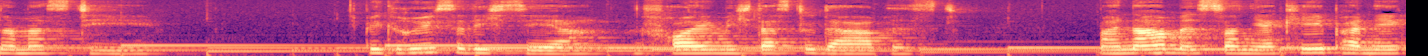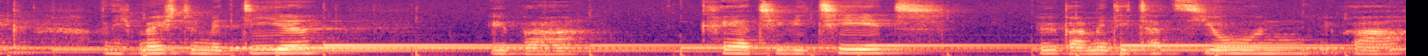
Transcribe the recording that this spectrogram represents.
Namaste. Ich begrüße dich sehr und freue mich, dass du da bist. Mein Name ist Sonja Kepanik und ich möchte mit dir über Kreativität, über Meditation, über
